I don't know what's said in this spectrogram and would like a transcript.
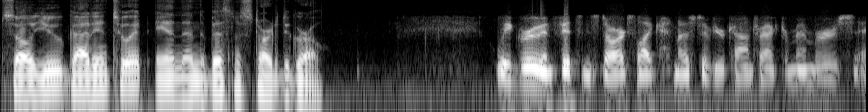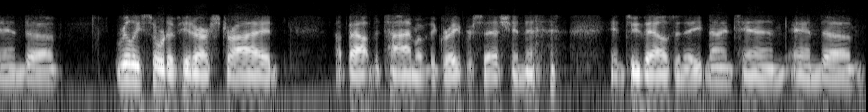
So you got into it, and then the business started to grow we grew in fits and starts like most of your contractor members and uh, really sort of hit our stride about the time of the Great Recession in 2008, 9, 10. And um,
